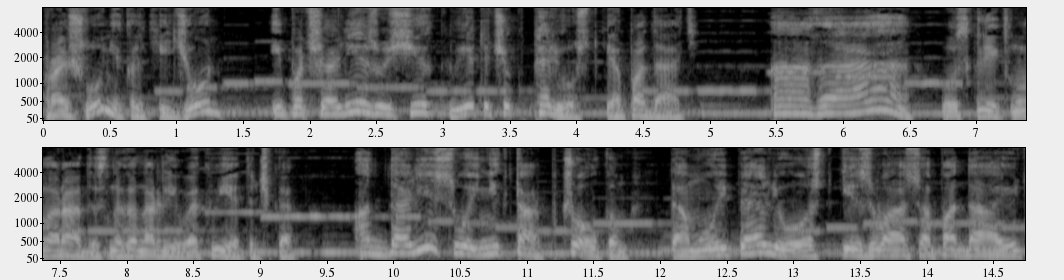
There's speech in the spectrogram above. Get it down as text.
прайшло некалькі дзён і пачалі з усіх кветачак пялёсткі ападаць. «Ага!» — ускликнула радостно гонорливая кветочка. «Отдали свой нектар пчелкам, тому и пялёсткі з вас опадают,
